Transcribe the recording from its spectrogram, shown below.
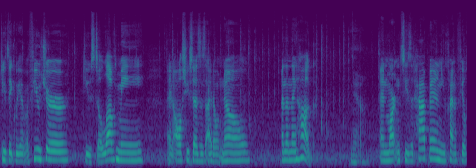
Do you think we have a future? Do you still love me?" And all she says is, "I don't know," and then they hug. yeah And Martin sees it happen, and you kind of feel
